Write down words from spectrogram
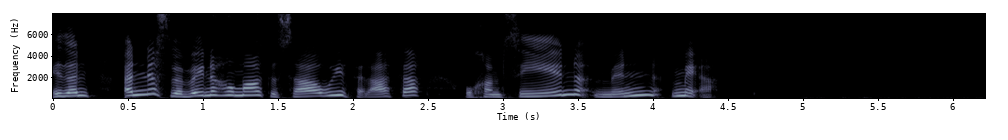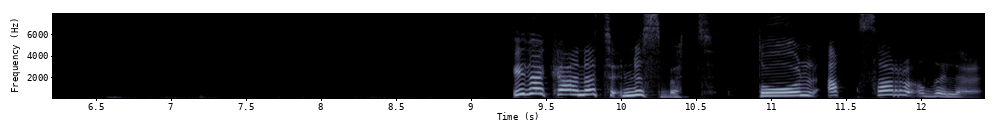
إذا النسبة بينهما تساوي 53 من 100 إذا كانت نسبة طول أقصر ضلع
